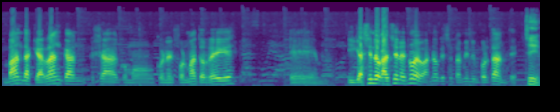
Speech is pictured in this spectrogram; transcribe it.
bandas que arrancan ya como con el formato reggae eh, y que haciendo canciones nuevas, ¿no? Que eso también es lo importante. Sí.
